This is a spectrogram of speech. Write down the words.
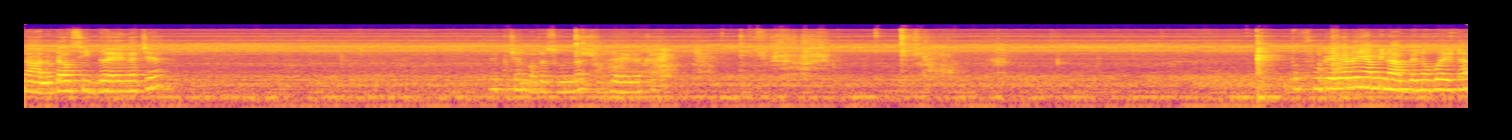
না, আলুটাও সিদ্ধ হয়ে গেছে। দেখছেন কত সুন্দর হয়ে গেছে। তো ফুটে গেলেই আমি নামবে নেব এটা।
